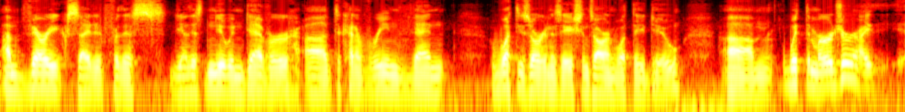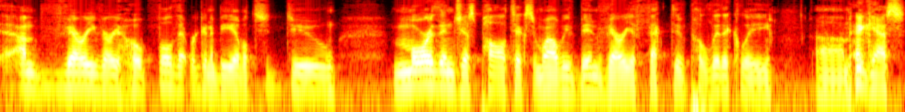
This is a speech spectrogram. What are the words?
I'm very excited for this, you know, this new endeavor uh, to kind of reinvent what these organizations are and what they do. Um, with the merger, I, I'm very, very hopeful that we're going to be able to do more than just politics. And while we've been very effective politically, um, I guess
